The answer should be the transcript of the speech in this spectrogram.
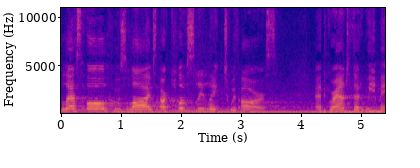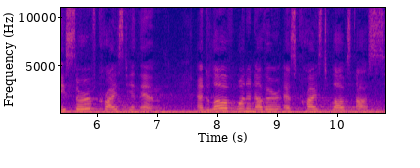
Bless all whose lives are closely linked with ours, and grant that we may serve Christ in them and love one another as Christ loves us.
